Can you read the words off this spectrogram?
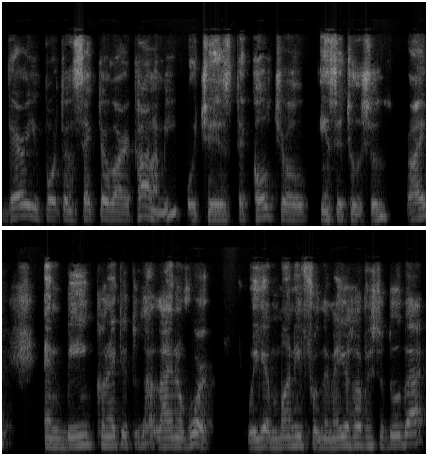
very important sector of our economy, which is the cultural institutions, right? And being connected to that line of work. We get money from the mayor's office to do that.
